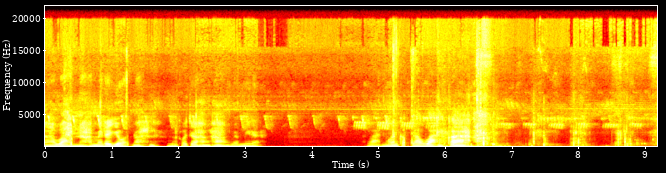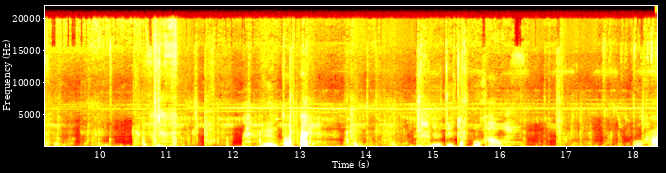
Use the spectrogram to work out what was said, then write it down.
นาหวานนะคะไม่ได้หยอดเนะมันก็จะห่างๆแบบนี้แหละหวานเหมือนกับเราหวานก้าเดินต่อไป อยู่ติดกับภูเขา ภูเขา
